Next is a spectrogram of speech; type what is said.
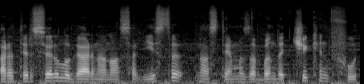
Para o terceiro lugar na nossa lista, nós temos a banda Chicken Foot.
